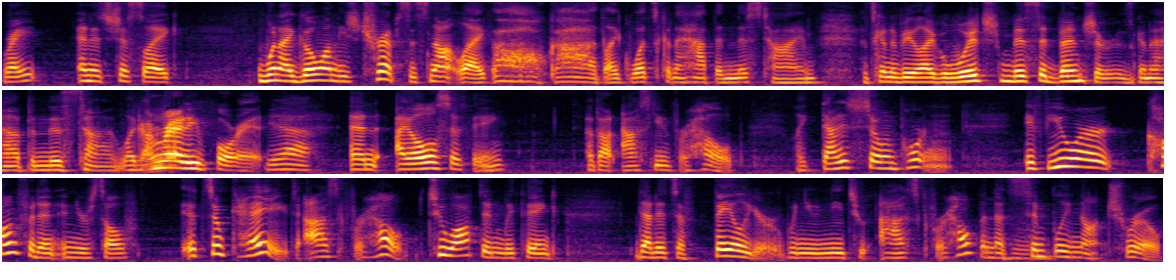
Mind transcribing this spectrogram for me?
right? And it's just like when I go on these trips, it's not like, oh God, like what's going to happen this time? It's going to be like, which misadventure is going to happen this time? Like, I'm ready for it. Yeah. And I also think about asking for help. Like, that is so important. If you are confident in yourself, it's okay to ask for help. Too often we think, that it's a failure when you need to ask for help, and that's mm-hmm. simply not true.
